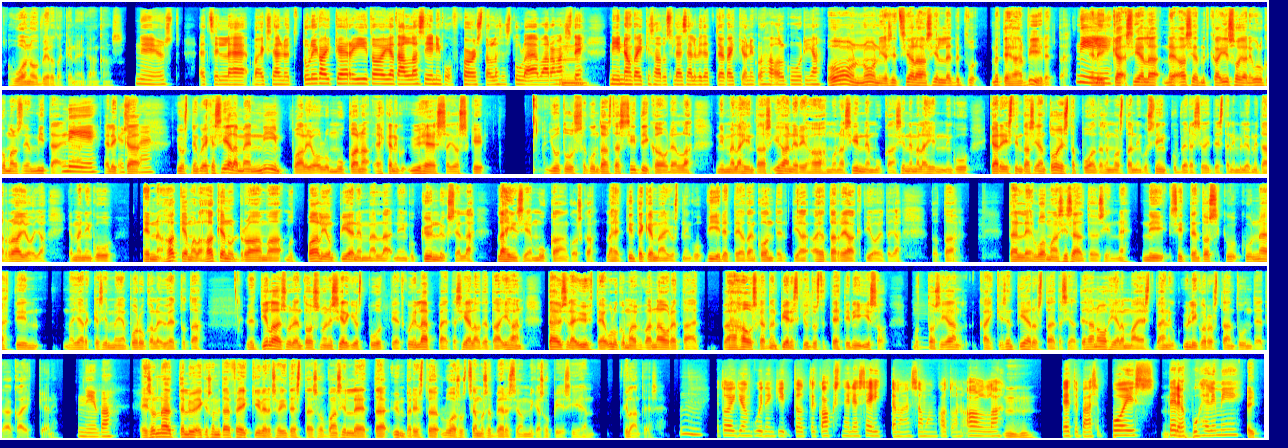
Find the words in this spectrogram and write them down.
huonoa verta kenenkään kanssa. Niin just. Että sille vaikka siellä nyt tuli kaikkea riitoja ja tällaisia, niin kuin of course tulee varmasti, mm. Niin ne on kaikki saatu silleen selvitettyä ja kaikki on niin kuin ihan all good. Ja... On, on. Ja sitten siellä on silleen, että me, tu- me tehdään viihdettä. Niin. Eli siellä ne asiat, mitkä on isoja, niin ulkomailla ei ole mitään enää. Niin, Eli just just niin kuin, ehkä siellä mä en niin paljon ollut mukana, ehkä niin kuin yhdessä jossakin jutussa, kun taas tässä City-kaudella, niin mä lähdin taas ihan eri hahmona sinne mukaan. Sinne mä lähdin, niin kuin, kärjistin taas ihan toista puolta semmoista niin sinkkuversio itsestäni, millä ei ole mitään rajoja. Ja mä niin kuin, en hakemalla hakenut draamaa, mutta paljon pienemmällä niin kuin kynnyksellä lähin siihen mukaan, koska lähdettiin tekemään just niin kuin viihdettä, jotain kontenttia, jotain reaktioita ja tota, tälleen luomaan sisältöä sinne. Niin sitten tuossa, kun, kun nähtiin, mä järkkäsin meidän porukalle yhden tota, yhden tilaisuuden tuossa, niin sielläkin just puhuttiin, että kuin läppä, että siellä otetaan ihan täysillä yhteen, ulkomailla vaan nauretaan, että vähän hauskaa, että noin pienestä jutusta tehtiin niin iso. Mutta mm. tosiaan kaikki sen tiedostaa, että siellä tehdään ohjelmaa ja sitten vähän niin ylikorostaan tunteita ja kaikkea. Niin. Niinpä. Ei se ole näyttely, eikä se ole mitään feikkiä versio itsestään, se on vaan silleen, että ympäristö luo susta semmoisen version, mikä sopii siihen tilanteeseen. Mm. Ja toikin on kuitenkin, te olette 247 saman katon alla. Mm-hmm. Te ette pääse pois. Teillä ei ole puhelimia. Ei.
